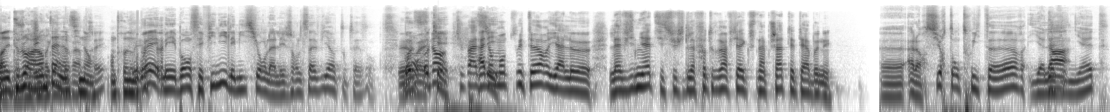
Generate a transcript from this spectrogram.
On est toujours Bah, à l'antenne, hein, sinon, après. entre nous. Ouais, mais bon, c'est fini l'émission là, les gens le savent bien de toute façon. Ouais, Bon, ouais. ok. Non, tu passes Allez. sur mon Twitter, il y a le, la vignette, il suffit de la photographier avec Snapchat et t'es abonné. Euh, alors, sur ton Twitter, il y a la vignette.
